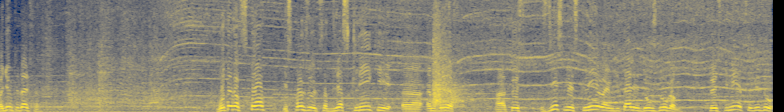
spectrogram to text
Пойдемте дальше. Вот этот стол используется для склейки э, МДФ. А, то есть здесь мы склеиваем детали друг с другом. То есть имеется в виду,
